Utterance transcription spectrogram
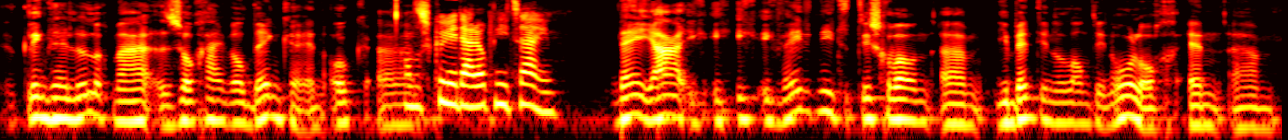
Het klinkt heel lullig, maar zo ga je wel denken. En ook, Anders kun je daar ook niet zijn. Nee, ja, ik, ik, ik, ik weet het niet. Het is gewoon, um, je bent in een land in oorlog. En um,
